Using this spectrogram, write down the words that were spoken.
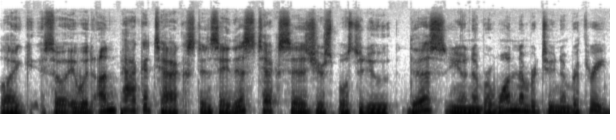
Like, so it would unpack a text and say, this text says you're supposed to do this, you know, number one, number two, number three.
